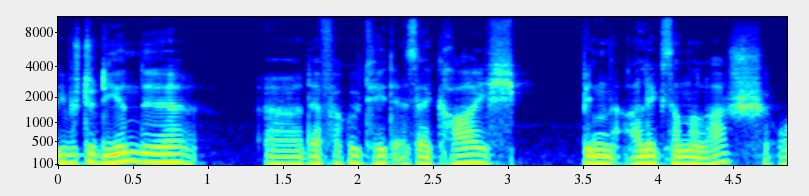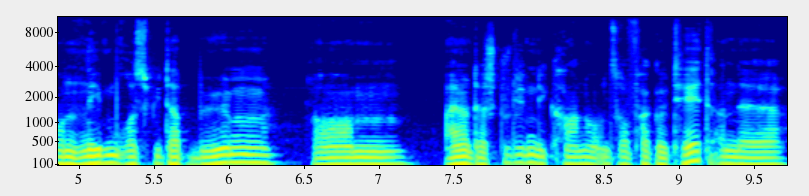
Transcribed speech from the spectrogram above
Liebe Studierende äh, der Fakultät SLK, ich bin Alexander Lasch und neben Roswitha Böhm ähm, einer der Studiendekane unserer Fakultät an der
